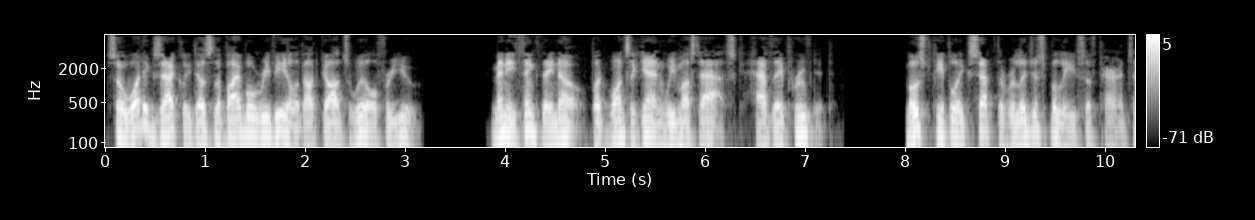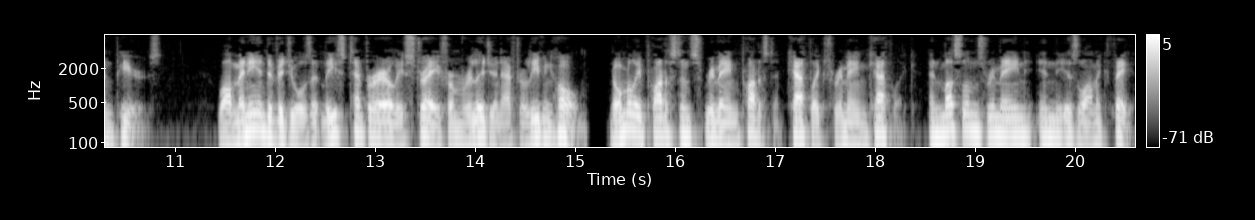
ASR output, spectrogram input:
So what exactly does the Bible reveal about God's will for you? Many think they know, but once again we must ask, have they proved it? Most people accept the religious beliefs of parents and peers. While many individuals at least temporarily stray from religion after leaving home, normally Protestants remain Protestant, Catholics remain Catholic, and Muslims remain in the Islamic faith.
